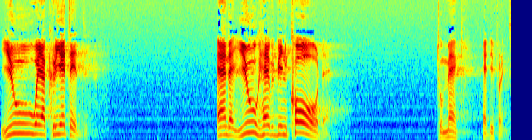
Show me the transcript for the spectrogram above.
You were created and you have been called to make a difference,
